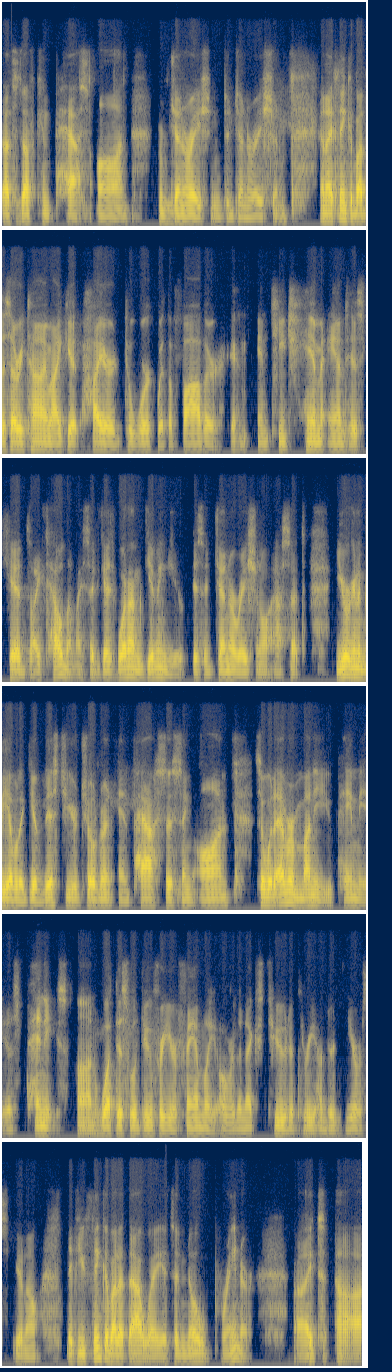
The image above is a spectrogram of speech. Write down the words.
That stuff can pass on from generation to generation. And I think about this every time I get hired to work with a father and, and teach him and his kids. I tell them, I said, guys, what I'm giving you is a generational asset. You're going to be able to give this to your children and pass this thing on. So whatever money you pay me is pennies on what this will do for your family over the next two to 300 years. You know, if you think about it that way, it's a no brainer right uh,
